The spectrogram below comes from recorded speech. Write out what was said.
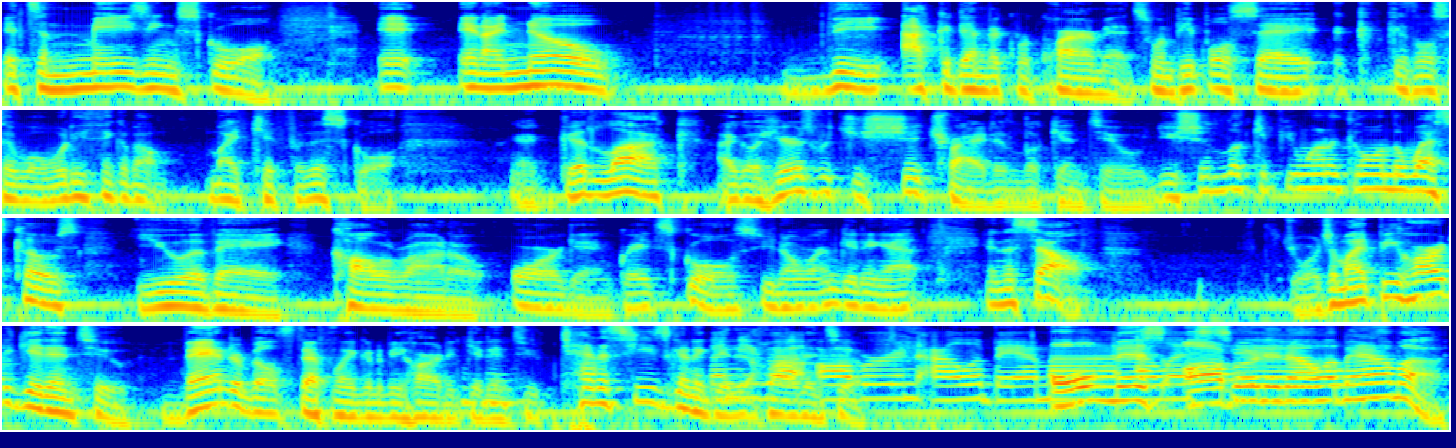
It's amazing school. It and I know the academic requirements when people say because they'll say, "Well, what do you think about my kid for this school?" I go, Good luck. I go, here's what you should try to look into. You should look if you want to go on the West Coast, U of A, Colorado, Oregon, great schools. You know where I'm getting at. In the South, Georgia might be hard to get into. Vanderbilt's definitely going to be hard to get mm-hmm. into. Tennessee's going to get you it hard got into. Auburn, Alabama, Ole Miss, LSU, Auburn, and Alabama.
